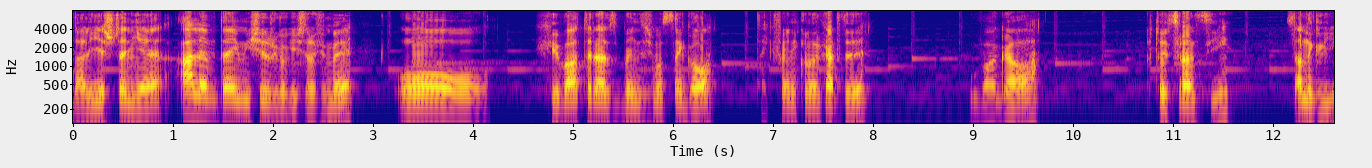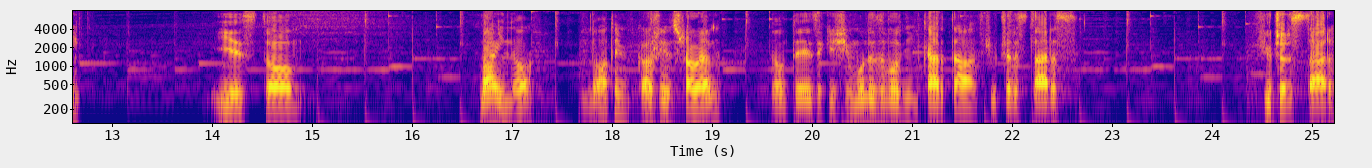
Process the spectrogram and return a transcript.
No ale jeszcze nie, ale wydaje mi się, że go kiedyś trafimy. O, chyba teraz będzie coś mocnego. Taki fajny kolor karty. Uwaga. Kto jest z Francji? Z Anglii. Jest to... Majno. No tym piłkarzu nie słyszałem. No to jest jakiś młody zawodnik. Karta Future Stars. Future Star.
